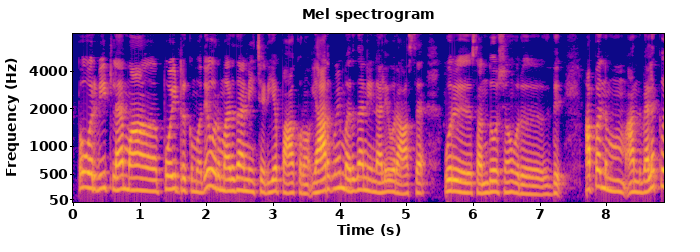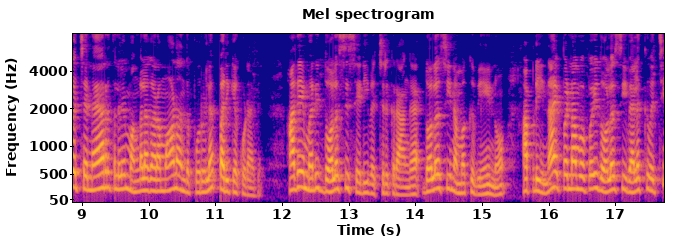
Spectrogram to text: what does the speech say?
இப்போ ஒரு வீட்டில் மா போயிட்டுருக்கும் போதே ஒரு மருதாணி செடியை பார்க்குறோம். யாருக்குமே மருதாணினாலே ஒரு ஆசை ஒரு சந்தோஷம் ஒரு இது. அப்போ அந்த அந்த விளக்கு வச்ச நேரத்துலவே மங்களகரமான அந்த பொருளை பறிக்கக்கூடாது அதே மாதிரி துளசி செடி வச்சுருக்குறாங்க. துளசி நமக்கு வேணும். அப்படின்னா இப்போ நம்ம போய் துளசி விளக்கு வச்சு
